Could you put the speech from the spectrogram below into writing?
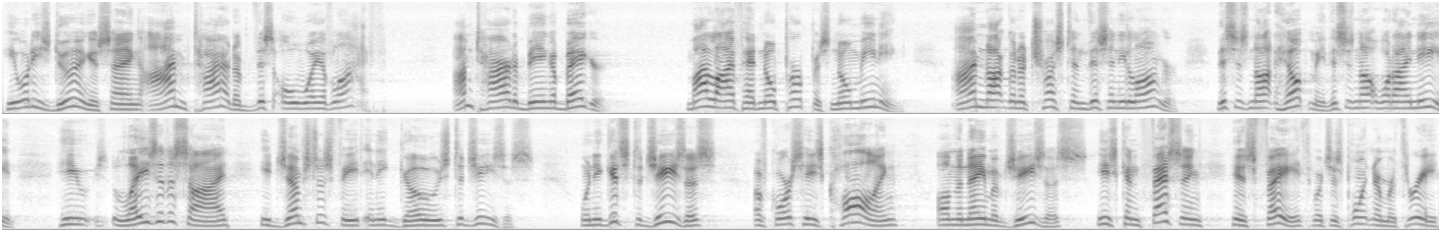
He, what he's doing is saying, I'm tired of this old way of life. I'm tired of being a beggar. My life had no purpose, no meaning. I'm not going to trust in this any longer. This has not helped me. This is not what I need. He lays it aside, he jumps to his feet, and he goes to Jesus. When he gets to Jesus, of course, he's calling on the name of Jesus. He's confessing his faith, which is point number three.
